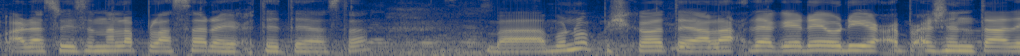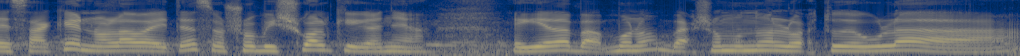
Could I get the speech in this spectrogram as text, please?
arazo izan dela plazara irtetea, ez da? Ba, bueno, pixka bat, alardeak ere hori representa dezake, nola baitez, oso visualki gainea. Egia da, ba, bueno, berso munduan lortu dugula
